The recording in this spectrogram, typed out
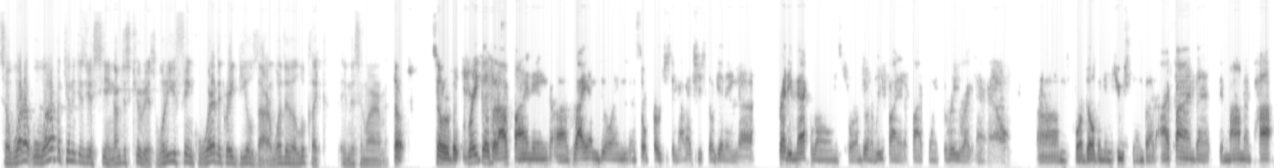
So what are, what opportunities are you're seeing? I'm just curious. What do you think? Where the great deals are, and what do they look like in this environment? So, so the great deals that I'm finding, because uh, I am doing and still purchasing, I'm actually still getting uh, Freddie Mac loans for I'm doing a refi at a 5.3 right now um, for a building in Houston. But I find that the mom and pop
